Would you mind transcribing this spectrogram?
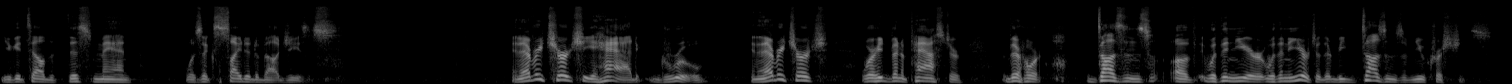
you could tell that this man was excited about Jesus. And every church he had grew. And in every church where he'd been a pastor, there were dozens of within year within a year or two there'd be dozens of new christians.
